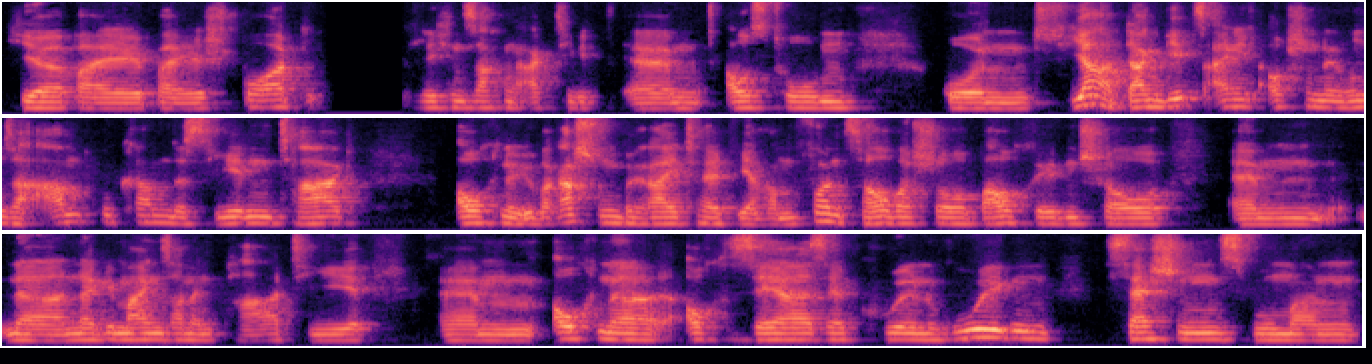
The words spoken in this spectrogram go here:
hier bei, bei sportlichen Sachen aktiv, äh, austoben. Und ja, dann geht es eigentlich auch schon in unser Abendprogramm, das jeden Tag auch eine Überraschung bereithält. Wir haben von Zaubershow, Bauchredenshow, ähm, einer, einer gemeinsamen Party, ähm, auch eine auch sehr, sehr coolen, ruhigen Sessions, wo man,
